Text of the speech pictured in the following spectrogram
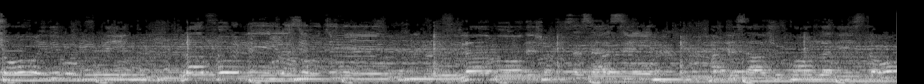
sang et l'hémoglobine, la folie, la sérotonine, la mort des gens qui s'assassinent. Malgré ça, je prends de la distance.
